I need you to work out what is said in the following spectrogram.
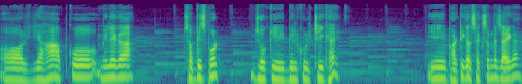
और यहाँ आपको मिलेगा 26 वोल्ट जो कि बिल्कुल ठीक है। ये वर्टिकल सेक्शन में जाएगा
